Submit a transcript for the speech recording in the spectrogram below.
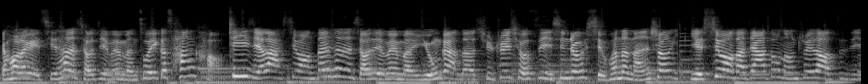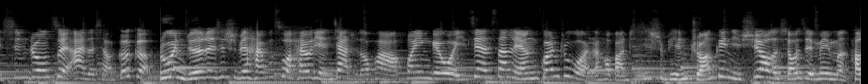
然后来给其他的小姐妹们做一个参考。七夕节啦，希望单身的小姐妹们勇敢的去追求自己心中喜欢的男生，也希望大家都能追到自己心中最爱的小哥哥。如果你觉得这期视频还不错，还有点价值的话，欢迎给我一键三连，关注我，然后把这期视频转给你需要的小姐妹们。好。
